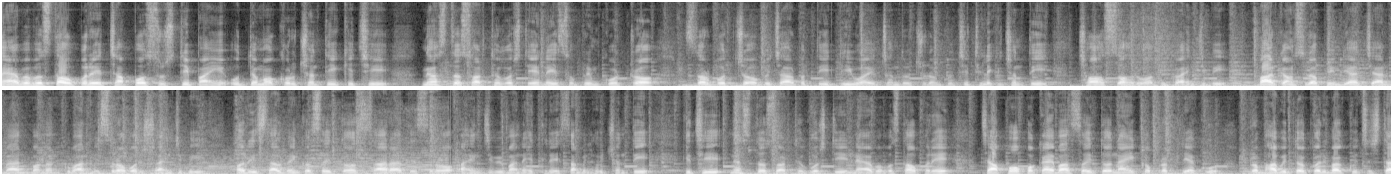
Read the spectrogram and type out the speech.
ନ୍ୟାୟ ବ୍ୟବସ୍ଥା ଉପରେ ଚାପ ସୃଷ୍ଟି ପାଇଁ ଉଦ୍ୟମ କରୁଛନ୍ତି କିଛି ନ୍ୟସ୍ତ ସ୍ୱାର୍ଥ ଗୋଷ୍ଠୀ ଏନେଇ ସୁପ୍ରିମକୋର୍ଟର ସର୍ବୋଚ୍ଚ ବିଚାରପତି ଡିୱାଇ ଚନ୍ଦ୍ରଚୂଡ଼ଙ୍କୁ ଚିଠି ଲେଖିଛନ୍ତି ଛଅଶହରୁ ଅଧିକ ଆଇନଜୀବୀ। Bar council of India chairman Manan Kumar Mishra ବରିଷ୍ଠ ଆଇନଜୀବୀ ହରି ସାଲଭେଙ୍କ ସହିତ ସାରା ଦେଶର ଆଇନଜୀବୀମାନେ ଏଥିରେ ସାମିଲ ହୋଇଛନ୍ତି। କିଛି ନ୍ୟସ୍ତ ସ୍ୱାର୍ଥ ଗୋଷ୍ଠୀ ନ୍ୟାୟ ବ୍ୟବସ୍ଥା ଉପରେ ଚାପ ପକାଇବା ସହିତ ନ୍ୟାୟିକ ପ୍ରକ୍ରିୟାକୁ ପ୍ରଭାବିତ କରିବାକୁ ଚେଷ୍ଟା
